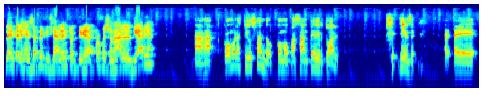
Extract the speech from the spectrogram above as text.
la inteligencia artificial en tu actividad profesional diaria. Ajá, ¿cómo la estoy usando? Como pasante virtual. Fíjense, eh,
